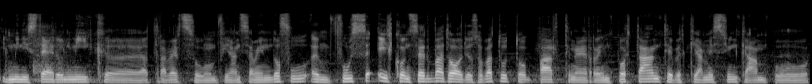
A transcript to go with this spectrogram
il, Ministero, il MIC, attraverso un finanziamento FUS e il Conservatorio, soprattutto partner importante perché ha messo in campo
